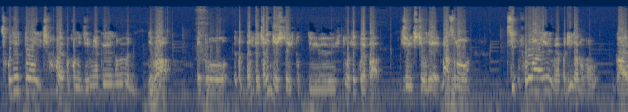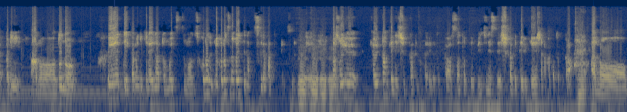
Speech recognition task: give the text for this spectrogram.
そこで言うと、一番はやっぱこの人脈の部分では、えっと、やっぱ何かチャレンジしてる人っていう人は結構やっぱ非常に貴重で、まあその、つフォロワーよりもやっぱリーダーの方がやっぱり、あの、どんどん増えていかなきゃいけないなと思いつつも、そこの横のつながりってなんか少なかったりもするうんので、うんうんうん。まあそういう教育関係で仕掛けてたりだとか、スタートアップビジネスで仕掛けてる経営者の方とか、はい。あの、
